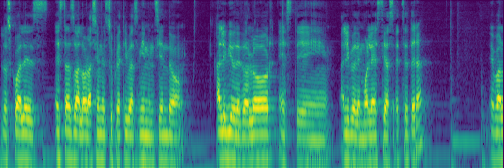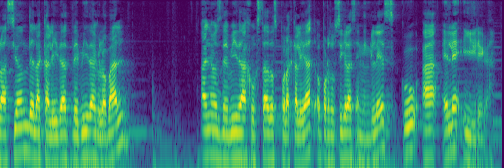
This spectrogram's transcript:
los cuales estas valoraciones subjetivas vienen siendo alivio de dolor, este, alivio de molestias, etc. Evaluación de la calidad de vida global, años de vida ajustados por la calidad o por sus siglas en inglés QALY.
